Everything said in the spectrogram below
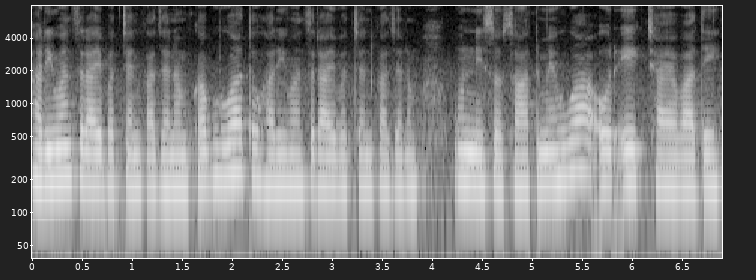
हरिवंश राय बच्चन का जन्म कब हुआ? तो हरिवंश राय बच्चन का जन्म 1907 में हुआ और एक छायावादी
